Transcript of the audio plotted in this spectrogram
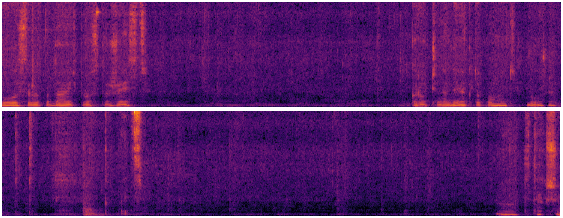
Волоси випадають просто жесть. Коротше, треба як то помити, боже. Капець. От, так що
